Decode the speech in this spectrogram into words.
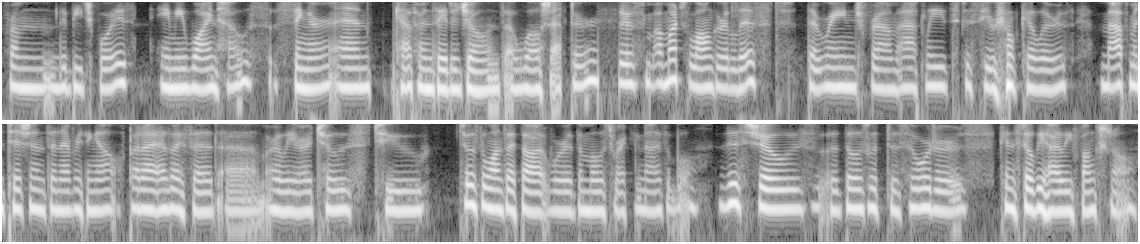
from the Beach Boys, Amy Winehouse, singer, and Catherine Zeta Jones, a Welsh actor. There's a much longer list that range from athletes to serial killers, mathematicians, and everything else. But I, as I said um, earlier, I chose to chose the ones I thought were the most recognizable. This shows that those with disorders can still be highly functional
